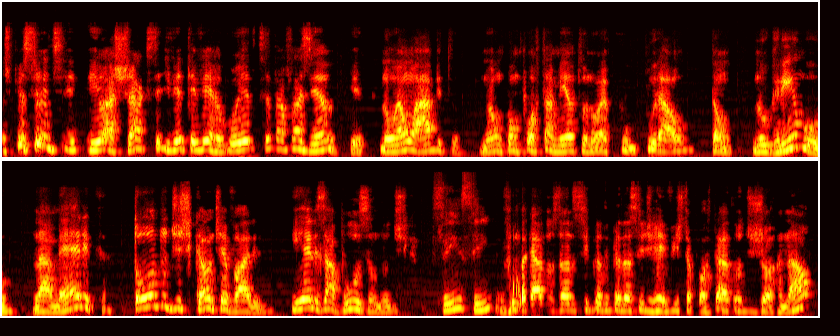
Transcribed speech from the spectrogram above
as pessoas iam achar que você devia ter vergonha do que você está fazendo, porque não é um hábito, não é um comportamento, não é cultural. Então, no gringo, na América, todo discount é válido. E eles abusam do discount. Sim, sim. Vou olhar dos anos 50 pedacinhos de revista cortada ou de jornal,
